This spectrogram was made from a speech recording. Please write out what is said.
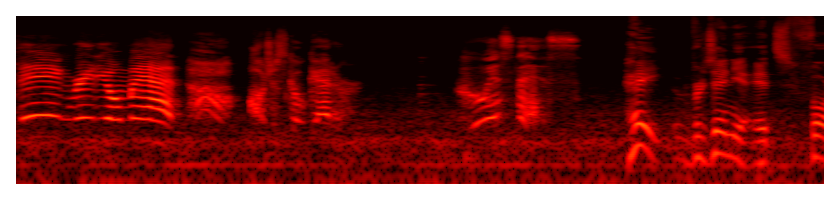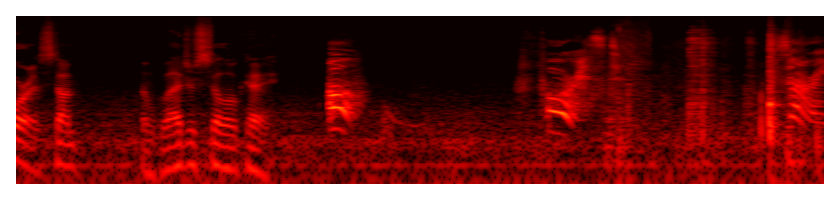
thing, Radio Man. I'll just go get her. Who is this? Hey, Virginia, it's Forrest. I'm, I'm glad you're still okay. Oh, Forrest. Sorry,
